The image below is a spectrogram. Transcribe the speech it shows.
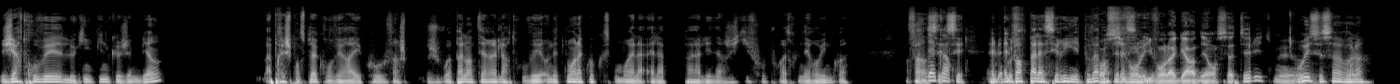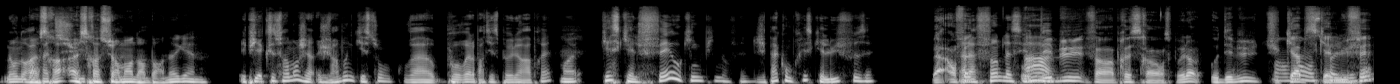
j'ai retrouvé le Kingpin que j'aime bien. Après, je pense pas qu'on verra Echo. Enfin, je, je vois pas l'intérêt de la retrouver. Honnêtement, la quoi pour moi, elle a, elle a pas l'énergie qu'il faut pour être une héroïne, quoi. Enfin, c'est, elle, elle porte pas la série. Elle peut pas porter la vont, série. Ils vont la garder en satellite, mais. Oui, c'est ça, voilà. Mais on aura bah, pas. Sera, elle sera sûrement dans Born Again. Et puis accessoirement, j'ai vraiment une question qu'on va pour ouvrir la partie spoiler après. Ouais. Qu'est-ce qu'elle fait au Kingpin en fait? J'ai pas compris ce qu'elle lui faisait. Bah, en fait, à la fin de la série. Au début, enfin après ce sera un spoiler. Au début, tu captes ce qu'elle lui fait.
